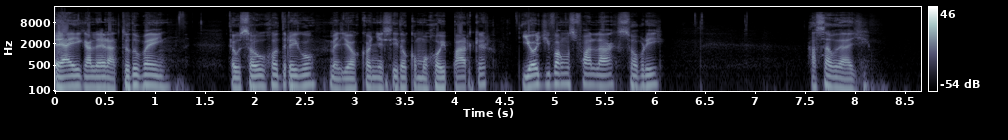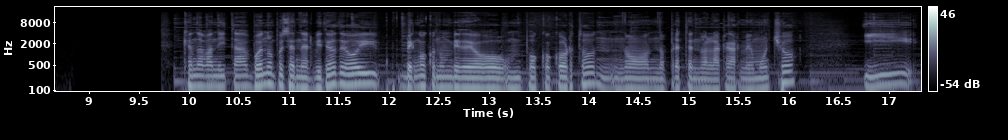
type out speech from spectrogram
E aí galera, tudo bem? Eu sou o Rodrigo, melhor conhecido como Roy Parker, e hoje vamos falar sobre a saudade. ¿Qué onda bandita? Bueno, pues en el video de hoy vengo con un video un poco corto, no, no pretendo alargarme mucho y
